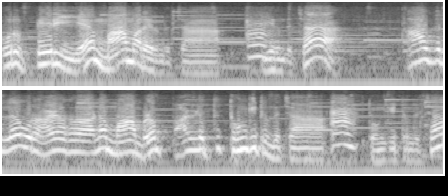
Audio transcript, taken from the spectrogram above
ஒரு பெரிய மாமரம் இருந்துச்சாம் ஆ. இருந்துச்சா? அதுல ஒரு அழகான மாம்பழம் பழுத்து தொங்கிட்டு இருந்துச்சாம் ஆ. தொங்கிட்டு இருந்துச்சா?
